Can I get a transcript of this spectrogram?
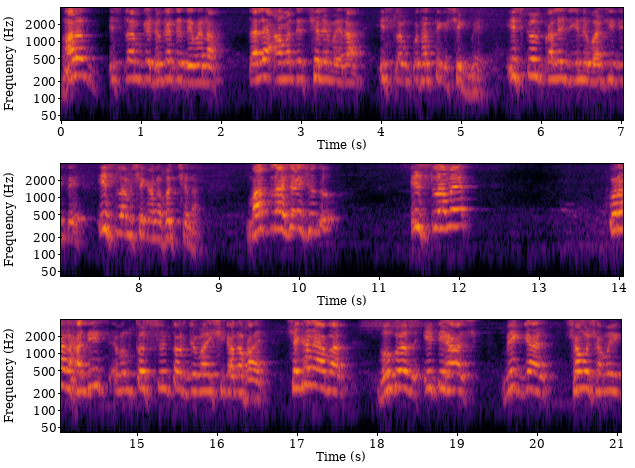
ভারত ইসলামকে ঢুকাতে দেবে না। তাহলে আমাদের ছেলেমেয়েরা ইসলাম কোথা থেকে শিখবে? স্কুল, কলেজ, ইউনিভার্সিটিতে ইসলাম শেখানো হচ্ছে না। মাদ্রাসায় শুধু ইসলামের কোরআন, হাদিস এবং তসরি তর্জমায় শেখানো হয়। সেখানে আবার ভূগোল, ইতিহাস, বিজ্ঞান, সমসাময়িক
